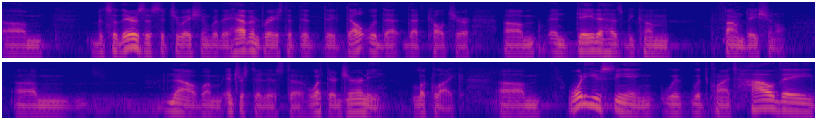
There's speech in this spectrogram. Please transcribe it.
Um, but so there's a situation where they have embraced it, they've dealt with that, that culture, um, and data has become foundational. Um, now, I'm interested as to what their journey looked like. Um, what are you seeing with, with clients, how they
